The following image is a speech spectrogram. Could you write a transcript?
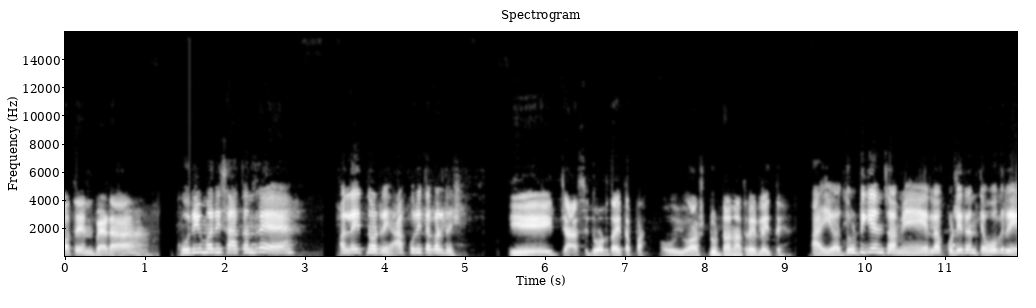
ಓತ ಏನು ಬೇಡ. ಕುರಿ ಮರಿ ಸಾಕಂದ್ರೆ ಅಲ್ಲೈತ್ ನೋಡ್ರಿ ಆ ಕುರಿ ತಗೊಳ್ರಿ. ಏ ಇದ್ ಜಾಸ್ತಿ ದೊಡ್ಡದಾಯ್ತಪ್ಪ. ಅಯ್ಯೋ ಅಷ್ಟು ದುಡ್ಡು ನನ್ನ ಹತ್ರ ಎಲ್ಲೈತೆ ಅಯ್ಯೋ ದುಡ್ಡಿಗೇನ್ ಸ್ವಾಮಿ ಎಲ್ಲ ಕೊಡಿರಂತೆ ಹೋಗ್ರಿ.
